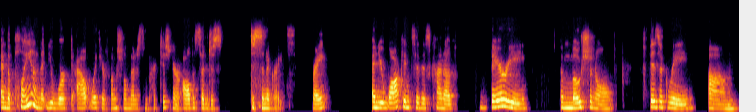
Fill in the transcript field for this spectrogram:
and the plan that you worked out with your functional medicine practitioner all of a sudden just disintegrates, right? And you walk into this kind of very emotional, physically um,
